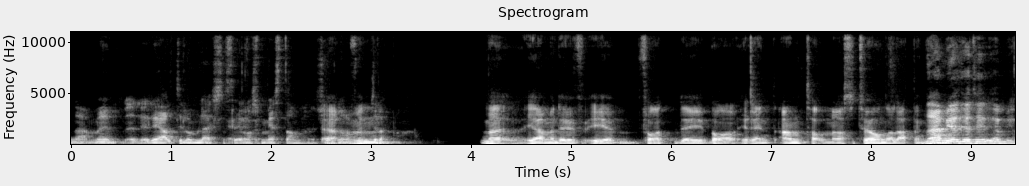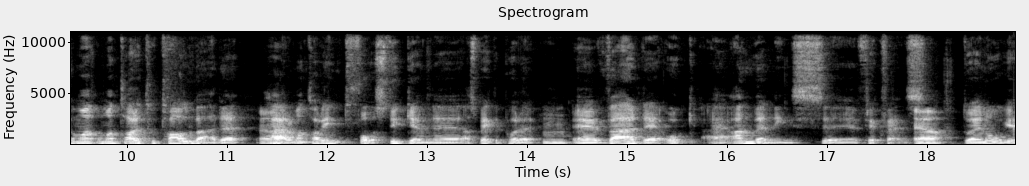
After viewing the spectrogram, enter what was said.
Nej, men det är alltid de lägsta ställena som mest används. Ja, 250 men-. Men, ja, men det är för att det är bara rent antal. Men alltså 200-lappen Nej, men jag, jag, om, man, om man tar ett totalvärde Ja. här, om man tar in två stycken eh, aspekter på det. Mm. Eh, värde och eh, användningsfrekvens. Ja, Då är nog eh,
